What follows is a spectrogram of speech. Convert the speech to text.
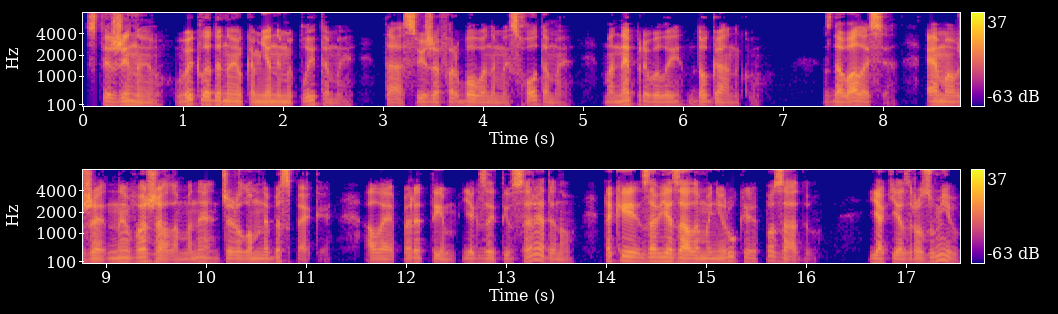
Стежиною, викладеною кам'яними плитами та свіжофарбованими сходами, мене привели до ганку. Здавалося, Ема вже не вважала мене джерелом небезпеки, але перед тим, як зайти всередину, таки зав'язала мені руки позаду. Як я зрозумів,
